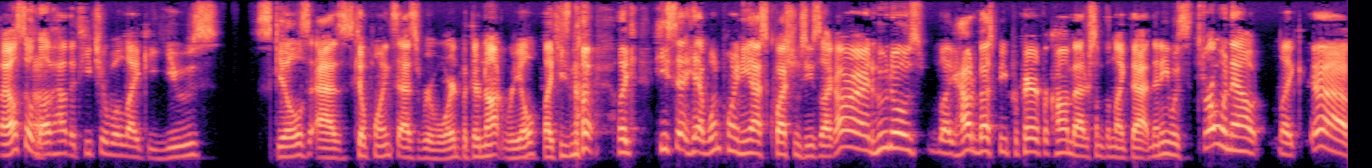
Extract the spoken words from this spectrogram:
I also Uh, love how the teacher will like use skills as skill points as reward, but they're not real. Like he's not like he said he at one point he asked questions. He's like, "All right, who knows like how to best be prepared for combat or something like that." And then he was throwing out like, "Yeah,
